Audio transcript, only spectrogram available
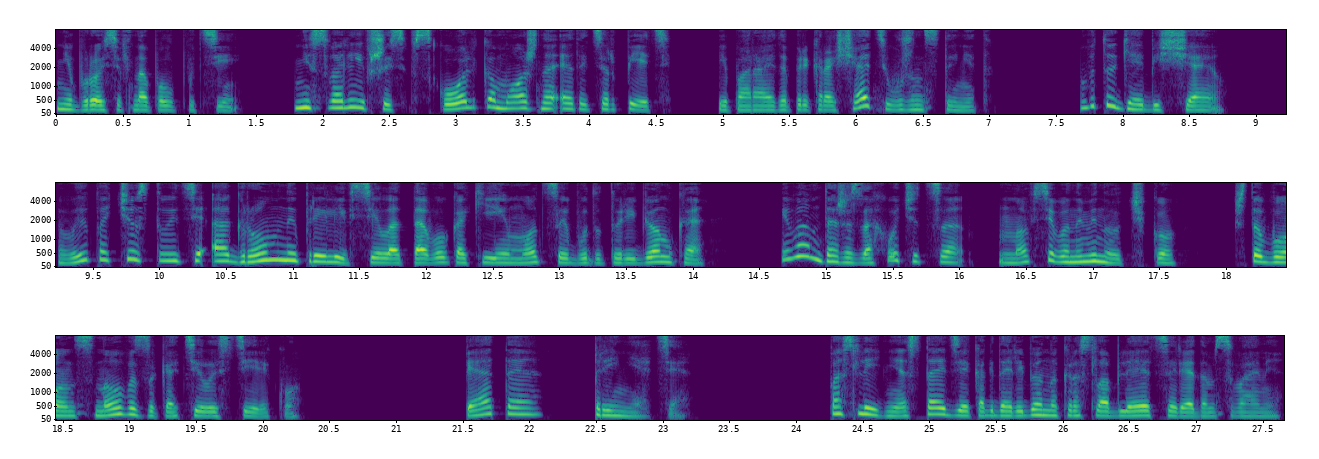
не бросив на полпути, не свалившись в сколько можно это терпеть, и пора это прекращать, ужин стынет. В итоге обещаю, вы почувствуете огромный прилив сил от того, какие эмоции будут у ребенка, и вам даже захочется, но всего на минуточку, чтобы он снова закатил истерику. Пятое — принятие. Последняя стадия, когда ребенок расслабляется рядом с вами.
